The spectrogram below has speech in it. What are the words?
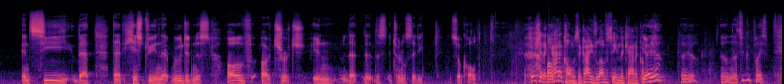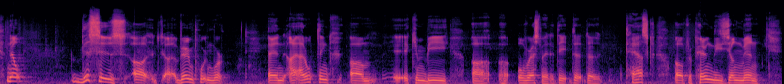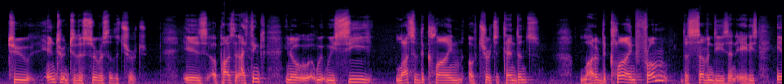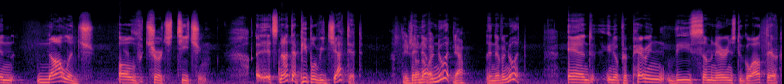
and see that that history and that rootedness of our church in that th- this eternal city, so called. Especially the oh. catacombs. The guys love seeing the catacombs. Yeah, yeah, yeah, yeah. No, that's a good place. Now, this is uh, very important work, and I, I don't think um, it, it can be uh, uh, overestimated. The, the the task of preparing these young men to enter into the service of the church is a positive. I think, you know, we, we see lots of decline of church attendance, a lot of decline from the 70s and 80s in knowledge of church teaching. It's not that people reject it, They, they never it. knew it. Yeah. They never knew it. And, you know, preparing these seminarians to go out there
